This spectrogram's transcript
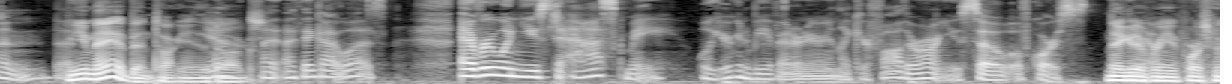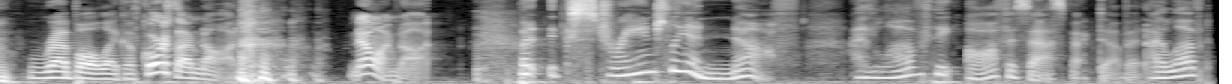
And that, You may have been talking to the yeah, dogs. I, I think I was. Everyone used to ask me, "Well, you're going to be a veterinarian like your father, aren't you?" So of course, you Negative know, reinforcement. rebel. Like, of course I'm not. no, I'm not. But strangely enough, I loved the office aspect of it. I loved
